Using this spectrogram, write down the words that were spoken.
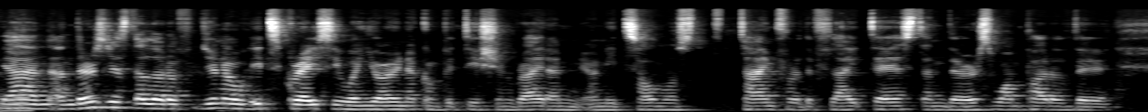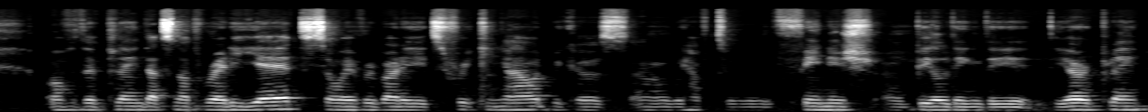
Yeah, and, and there's just a lot of you know it's crazy when you're in a competition, right? And and it's almost time for the flight test, and there's one part of the of the plane that's not ready yet, so everybody it's freaking out because uh, we have to finish uh, building the the airplane.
